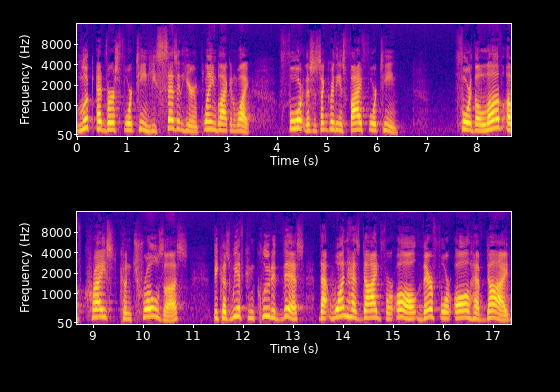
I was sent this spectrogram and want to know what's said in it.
Look at verse 14. He says it here in plain black and white. For this is 2 Corinthians 5:14. For the love of Christ controls us because we have concluded this that one has died for all, therefore all have died,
